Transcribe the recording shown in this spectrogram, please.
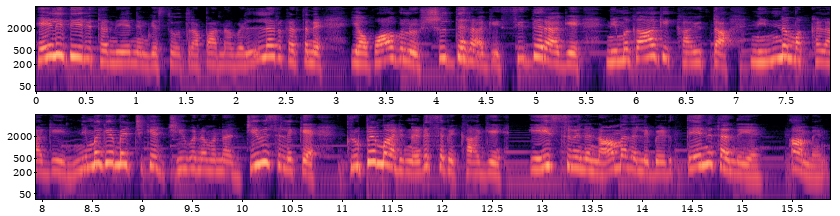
ಹೇಳಿದ್ದೀರಿ ತಂದೆಯೇ, ನಿಮಗೆ ಸ್ತೋತ್ರಪ್ಪ. ನಾವೆಲ್ಲರೂ ಕರ್ತನೆ, ಯಾವಾಗಲೂ ಶುದ್ಧರಾಗಿ, ಸಿದ್ಧರಾಗಿ, ನಿಮಗಾಗಿ ಕಾಯುತ್ತಾ, ನಿನ್ನ ಮಕ್ಕಳಾಗಿ, ನಿಮಗೆ ಮೆಚ್ಚುಗೆ ಜೀವನವನ್ನು ಜೀವಿಸಲಿಕ್ಕೆ ಕೃಪೆ ಮಾಡಿ ನಡೆಸಬೇಕಾಗಿ ಯೇಸುವಿನ ನಾಮದಲ್ಲಿ ಬೇಡುತ್ತೇನೆ ತಂದೆಯೇ. ಆಮೇನ್.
